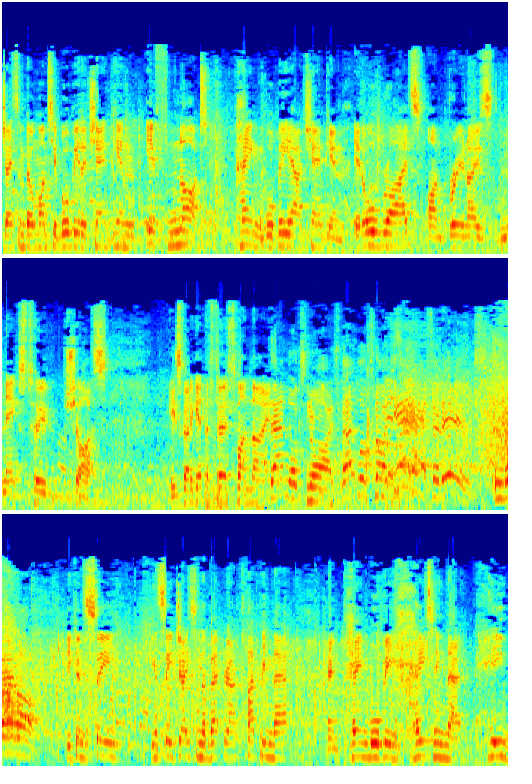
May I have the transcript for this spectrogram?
Jason Belmonte will be the champion. If not, Paeng will be our champion. It all rides on Bruno's next two shots. He's got to get the first one though. That looks nice. That looks nice. Yes, it is. Wow! You can see You can see Jason in the background clapping that, and Paeng will be hating that. He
